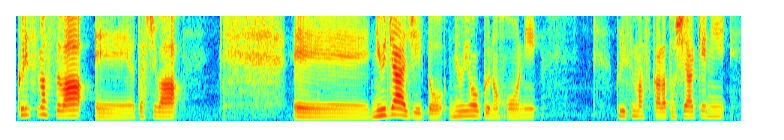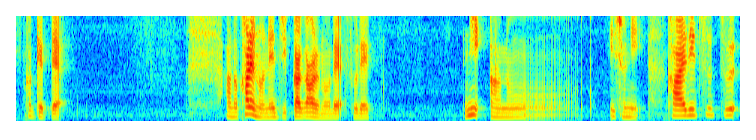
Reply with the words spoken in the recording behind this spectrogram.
クリスマスは、えー、私は、えー、ニュージャージーとニューヨークの方にクリスマスから年明けにかけてあの彼のね実家があるのでそれにあのー、一緒に帰りつつ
